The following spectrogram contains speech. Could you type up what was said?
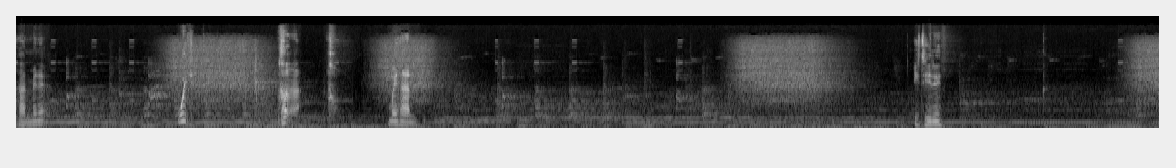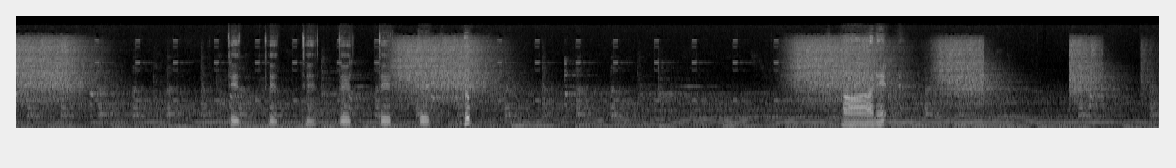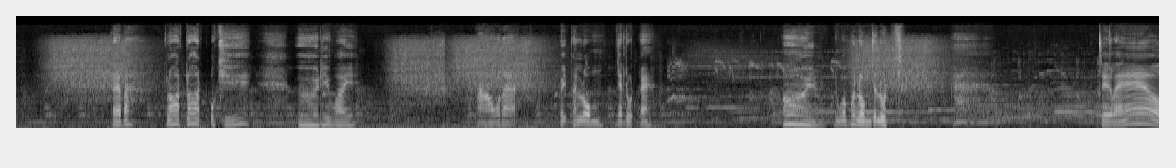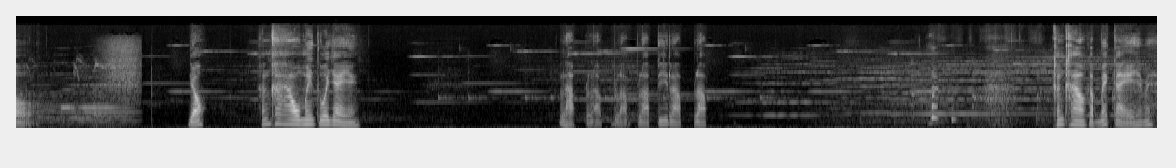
ทันไหมเนี่ยอุ้ย ไม่ทัน อีกทีหนึ่งตึ๊ดตึ๊ดตึ๊ดตึ๊ดตึ๊ดตึ๊ดฮึบอ๋อนนี้ได้ปะรอดรอดโอเค เออ นี่ไว เอาละเฮ้ยพัดลมอย่าหลุดนะโอ้ยนึกว่าพัดลมจะหลุด เจอแล้ว เดี๋ยวข้างคาวไม่ตัวใหญ่ยังหลับหลับหลับหลับที่หลับหลับข้างคาวกับแม่ไก่ใช่ไหม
